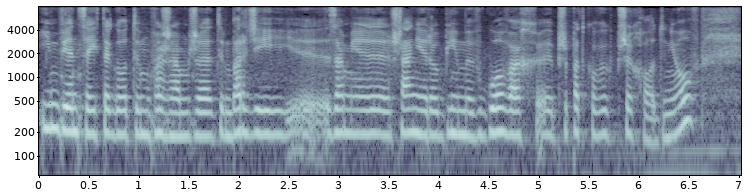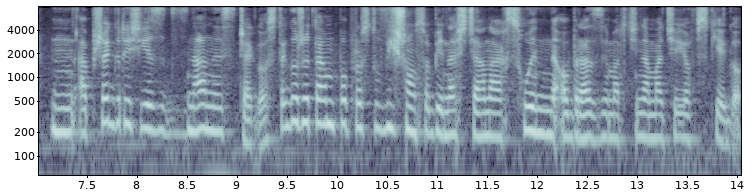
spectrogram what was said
im więcej tego tym uważam, że tym bardziej e, zamieszanie robimy w głowach e, przypadkowych przechodniów. Mm, a przegryź jest znany z czego? Z tego, że tam po prostu wiszą sobie na ścianach słynne obrazy Marcina Maciejowskiego.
